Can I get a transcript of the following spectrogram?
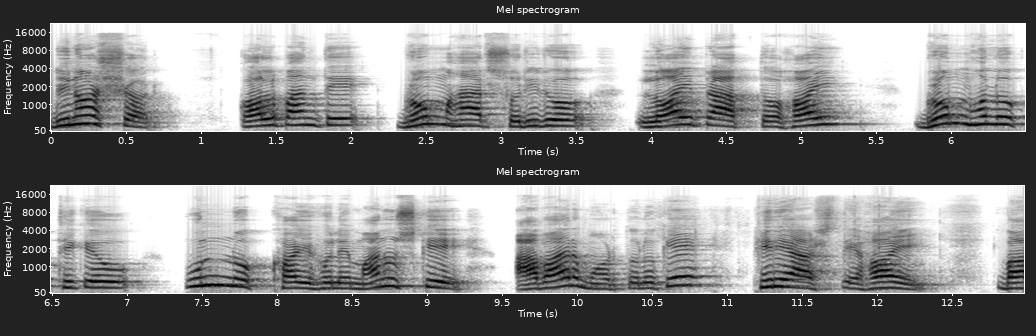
বিনশ্বর, কল্পান্তে ব্রহ্মার শরীরও লয়প্রাপ্ত হয়। ব্রহ্মলোক থেকেও পুণ্যক্ষয় হলে মানুষকে আবার মর্তলোকে ফিরে আসতে হয় বা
